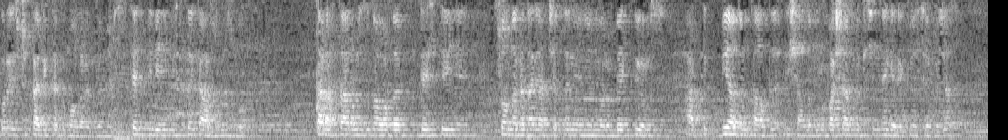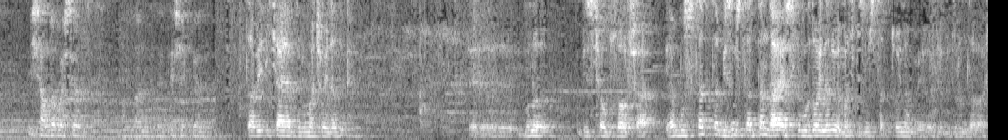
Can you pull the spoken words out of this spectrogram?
burayı Süper Lig takımı olarak döneriz. Tek dileğimiz, tek arzumuz bu. Taraftarımızı da orada desteğini sonuna kadar yapacaklarına inanıyorum, bekliyoruz. Artık bir adım kaldı. İnşallah bunu başarmak için ne gerekiyorsa yapacağız. İnşallah başarırız. Allah'ın izniyle. Teşekkür ederim. Tabii iki ayaklı bir maç oynadık. Ee, bunu biz çok zor şart... Ya bu stat da bizim stat'tan daha eski burada oynanıyor. Maç bizim statta oynanmıyor. Öyle bir durum da var.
